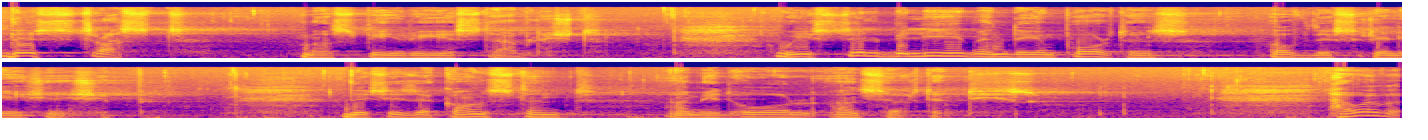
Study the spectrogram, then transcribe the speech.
This trust must be reestablished. We still believe in the importance of this relationship. This is a constant amid all uncertainties. However,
